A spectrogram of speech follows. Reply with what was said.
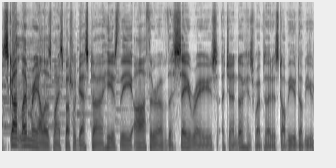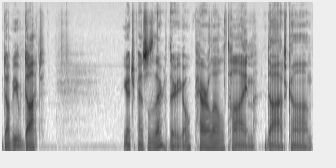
Scott Lemriel is my special guest. Uh, he is the author of the Seres Agenda. His website is www. You got your pencils there? There you go. Paralleltime.com.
